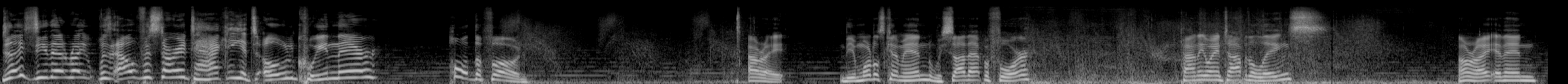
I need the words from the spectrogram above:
Did I see that right? Was Alpha Star attacking its own queen there? Hold the phone. All right. The Immortals come in. We saw that before. Pounding away on top of the Lings. All right, and then...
